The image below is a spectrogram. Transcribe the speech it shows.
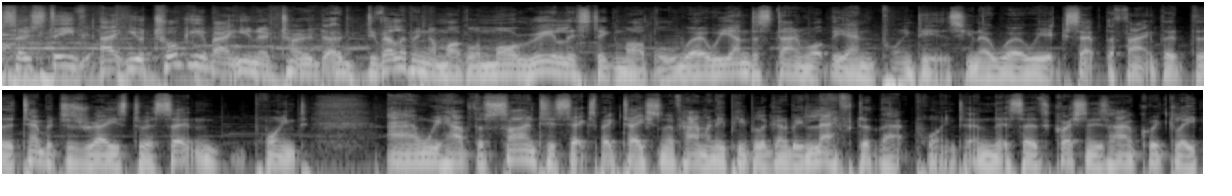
So, Steve, uh, you're talking about you know trying, uh, developing a model, a more realistic model, where we understand what the end point is. You know, where we accept the fact that the temperature's raised to a certain point, and we have the scientists' expectation of how many people are going to be left at that point. And so the question is, how quickly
